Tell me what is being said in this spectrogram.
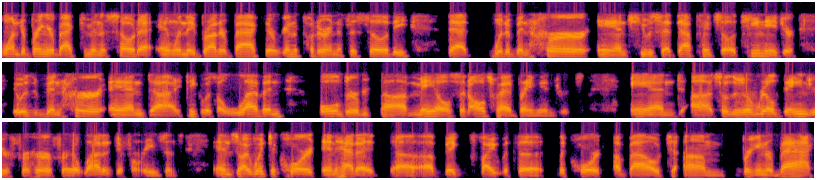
wanted to bring her back to Minnesota, and when they brought her back, they were going to put her in a facility that would have been her, and she was at that point still a teenager. It would have been her and uh, I think it was 11 older uh, males that also had brain injuries. And uh, so there's a real danger for her for a lot of different reasons. And so I went to court and had a, a big fight with the, the court about um, bringing her back.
